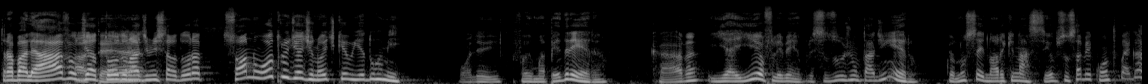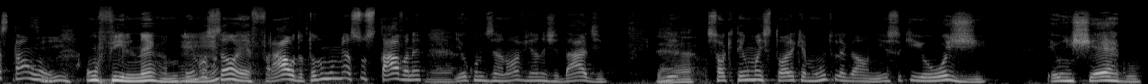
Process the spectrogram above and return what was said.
trabalhava o dia Até- todo na administradora, só no outro dia de noite que eu ia dormir. Olha aí. Foi uma pedreira. Cara, E aí eu falei, bem, eu preciso juntar dinheiro. Porque eu não sei, na hora que nascer, eu preciso saber quanto vai gastar um, Sim. um filho, né? Eu não tenho Uhum. noção, é fralda, todo mundo me assustava, né? É. E eu com 19 anos de idade. e- É. só que tem uma história que é muito legal nisso, que hoje eu enxergo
